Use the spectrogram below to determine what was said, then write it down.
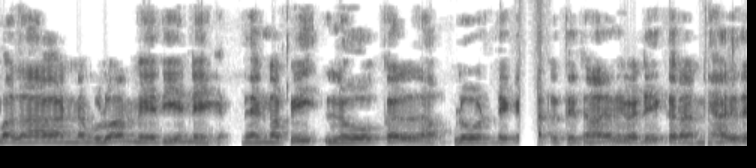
බලා ගන්න පුළුවන් මේ තියෙන එක. දැන් අපි local upload එක යටතේ තමයි මේ වැඩේ කරන්නේ. හරිද?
